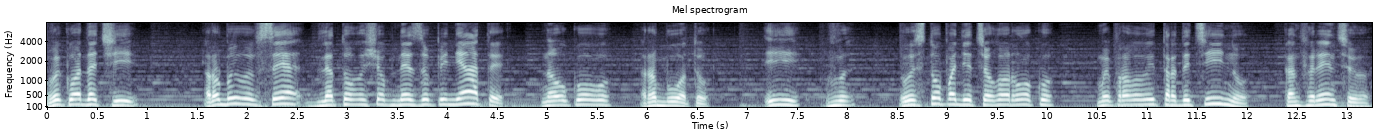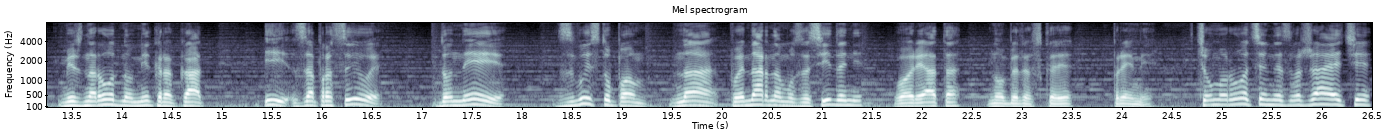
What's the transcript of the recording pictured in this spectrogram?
викладачі робили все для того, щоб не зупиняти наукову роботу. І в листопаді цього року ми провели традиційну конференцію міжнародну мікрокат і запросили до неї з виступом на пленарному засіданні лауреата Нобелівської премії. Цьому році, незважаючи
